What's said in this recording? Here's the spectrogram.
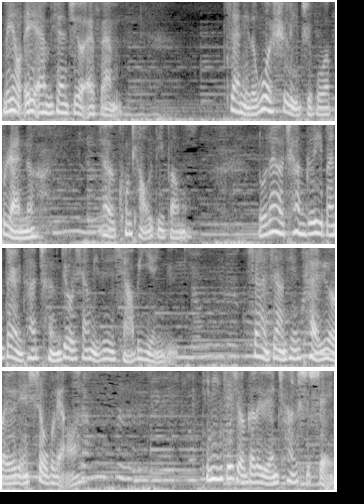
没有 AM，现在只有 FM，在你的卧室里直播，不然呢？要有空调的地方吗？罗大佑唱歌一般，但是他成就相比真是瑕不掩瑜。上海这两天太热了，有点受不了啊。听听这首歌的原唱是谁？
